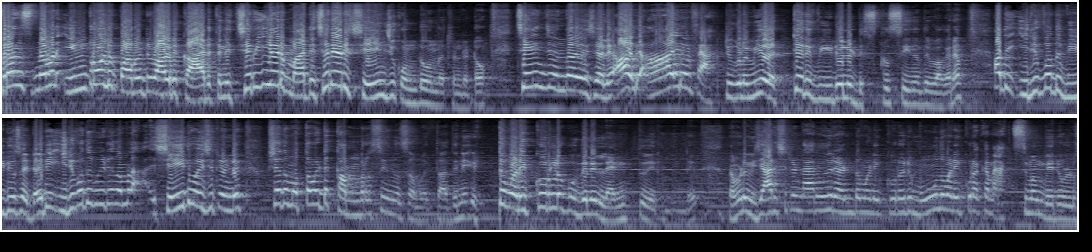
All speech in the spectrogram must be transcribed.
ഫ്രണ്ട്സ് നമ്മൾ ഇൻട്രോയിൽ പറഞ്ഞിട്ടുള്ള ആ ഒരു കാര്യത്തിന് ചെറിയൊരു മാറ്റം ചെറിയൊരു ചേഞ്ച് കൊണ്ടുവന്നിട്ടുണ്ട് കേട്ടോ ചേഞ്ച് എന്താണെന്ന് വെച്ചാൽ ആ ഒരു ആയിരം ഫാക്റ്റുകളും ഈ ഒറ്റ ഒരു വീഡിയോയിൽ ഡിസ്കസ് ചെയ്യുന്നതിന് പകരം അത് ഇരുപത് വീഡിയോസ് ആയിട്ട് ഒരു ഇരുപത് വീഡിയോ നമ്മൾ ചെയ്തു വെച്ചിട്ടുണ്ട്. പക്ഷെ അത് മൊത്തമായിട്ട് കംപ്രസ് ചെയ്യുന്ന സമയത്ത് അതിന് എട്ട് മണിക്കൂറിൽ കൂടുതൽ ലെങ്ത് വരുന്നുണ്ട് നമ്മൾ വിചാരിച്ചിട്ടുണ്ടായിരുന്നത് രണ്ട് മണിക്കൂർ ഒരു മൂന്ന് മണിക്കൂറൊക്കെ മാക്സിമം വരുള്ളൂ.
